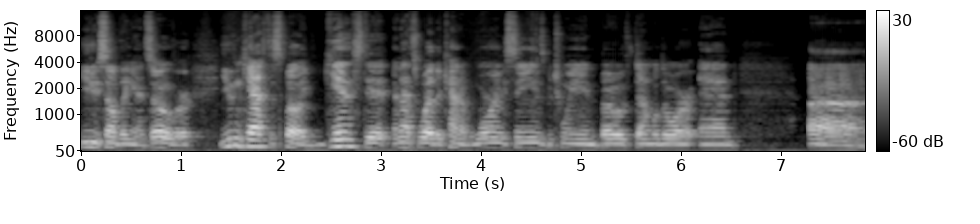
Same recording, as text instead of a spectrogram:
you do something and it's over. You can cast a spell against it, and that's why the kind of warring scenes between both Dumbledore and uh,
